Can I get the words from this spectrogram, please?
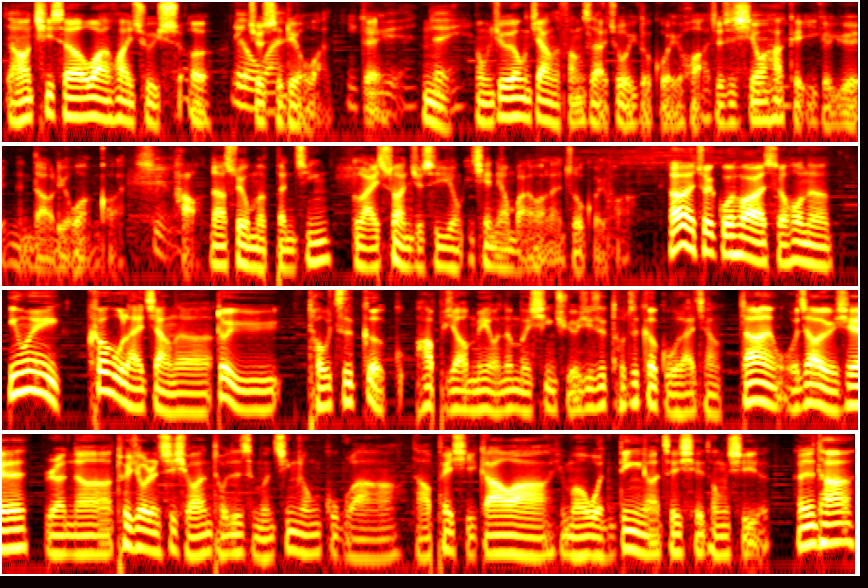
然后七十二万的话你除以十二就是六万一个月。对，嗯、我们就用这样的方式来做一个规划，就是希望他可以一个月能到六万块。是好，那所以我们本金来算，就是用一千两百万来做规划。然后在做规划的时候呢，因为客户来讲呢，对于投资个股，他比较没有那么兴趣，尤其是投资个股来讲。当然，我知道有些人呢，退休人士喜欢投资什么金融股啊，然后配息高啊，有没有稳定啊这些东西的。但是他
